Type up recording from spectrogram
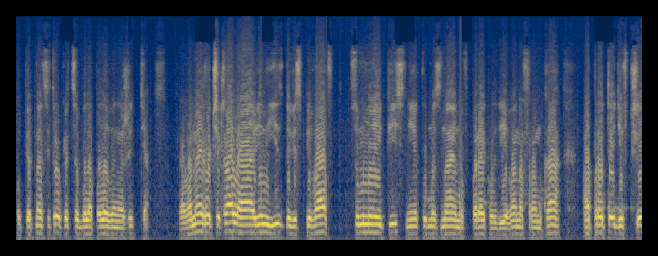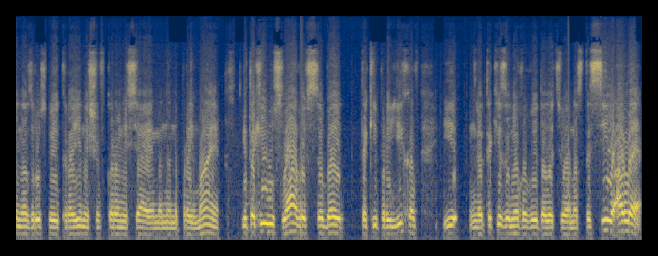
по 15 років це була половина життя. А вона його чекала, а він їздив і співав сумної пісні, яку ми знаємо в перекладі Івана Франка. А проте дівчина з руської країни, що в короні сяє, мене не приймає. І такий уславив себе, такий приїхав, і е, таки за нього видали цю Анастасію. Але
